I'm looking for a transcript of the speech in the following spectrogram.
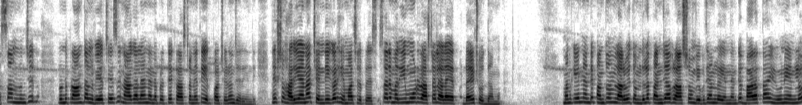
అస్సాం నుంచి రెండు ప్రాంతాలను వేరు చేసి నాగాలాండ్ అనే ప్రత్యేక రాష్ట్రాన్ని అయితే ఏర్పాటు చేయడం జరిగింది. నెక్స్ట్ హర్యానా చండీగఢ్ హిమాచల్ ప్రదేశ్. సరే మరి ఈ మూడు రాష్ట్రాలు ఎలా ఏర్పడ్డాయో చూద్దాము. మనకేంటంటే పంతొమ్మిది వందల అరవై తొమ్మిదిలో పంజాబ్ రాష్ట్రం విభజనలో ఏంటంటే భారత యూనియన్లో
